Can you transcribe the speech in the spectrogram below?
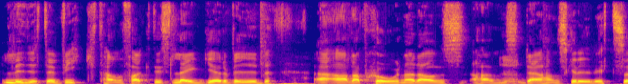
lite vikt han faktiskt lägger vid eh, adaptioner av hans, det han skrivit. Så.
